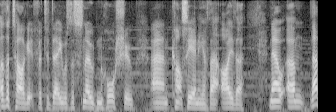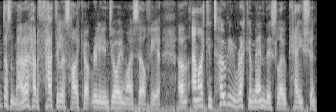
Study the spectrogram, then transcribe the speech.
other target for today was the Snowdon Horseshoe and can't see any of that either. Now, um, that doesn't matter. Had a fabulous hike up, really enjoying myself here. Um, and I can totally recommend this location.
